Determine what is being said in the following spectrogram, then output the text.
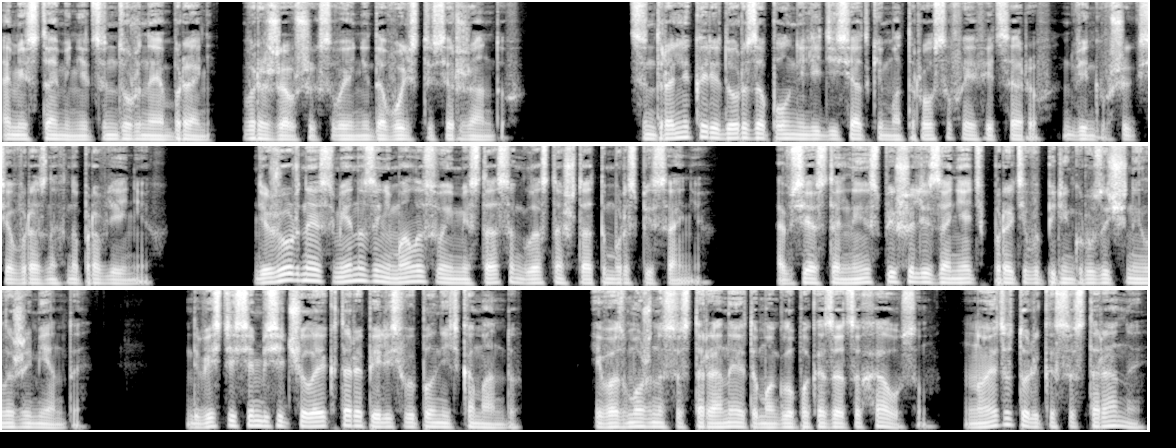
а местами нецензурная брань, выражавших свое недовольство сержантов. Центральный коридор заполнили десятки матросов и офицеров, двигавшихся в разных направлениях. Дежурная смена занимала свои места согласно штатному расписанию, а все остальные спешили занять противоперегрузочные ложементы. 270 человек торопились выполнить команду. И, возможно, со стороны это могло показаться хаосом, но это только со стороны.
